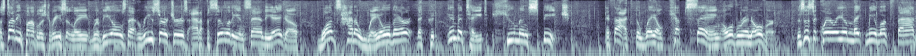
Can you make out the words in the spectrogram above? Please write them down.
A study published recently reveals that researchers at a facility in San Diego once had a whale there that could imitate human speech. In fact, the whale kept saying over and over, does this aquarium make me look fat?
